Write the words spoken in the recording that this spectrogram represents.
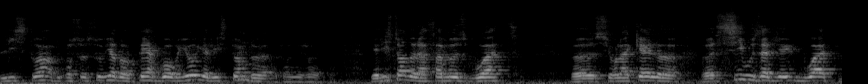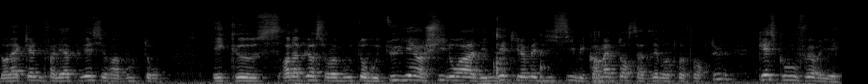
l'histoire, on se souvient dans le Père Goriot, il y a l'histoire de la, attendez, il y a l'histoire de la fameuse boîte euh, sur laquelle, euh, euh, si vous aviez une boîte dans laquelle il fallait appuyer sur un bouton et que en appuyant sur le bouton vous tuiez un Chinois à des milliers de kilomètres d'ici, mais qu'en même temps ça faisait votre fortune, qu'est-ce que vous feriez?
